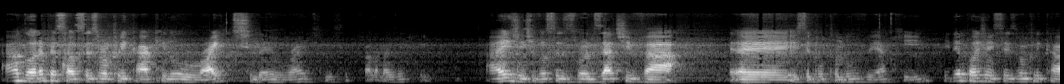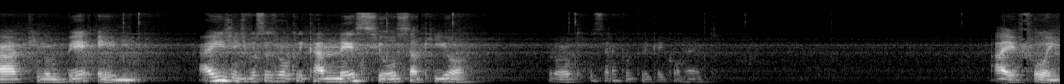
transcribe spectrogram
Agora, pessoal, vocês vão clicar aqui no right, né? Right, não sei o que fala, mas enfim. Aí, gente, vocês vão desativar é, esse botão do V aqui. E depois, gente, vocês vão clicar aqui no BN. Aí, gente, vocês vão clicar nesse osso aqui, ó. Pronto. Será que eu cliquei correto? Aí, foi.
